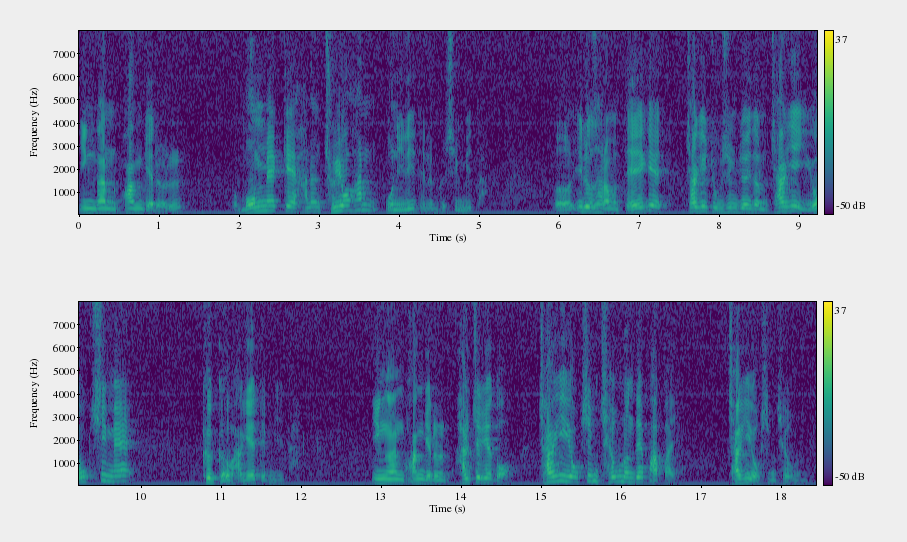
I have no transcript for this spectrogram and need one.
인간 관계를 못 맺게 하는 주요한 원인이 되는 것입니다. 어, 이런 사람은 대개 자기 중심주의자는 자기 욕심에 급급하게 됩니다. 인간 관계를 할 적에도 자기 욕심 채우는데 바빠요. 자기 욕심 채우는데.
